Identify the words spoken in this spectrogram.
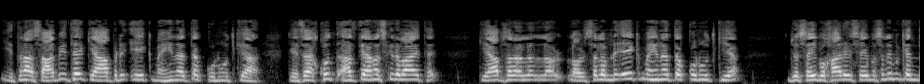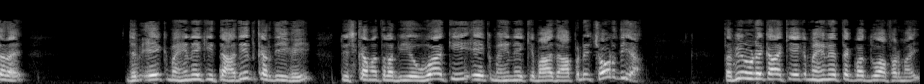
اتنا ثابت ہے کہ آپ نے ایک مہینہ تک قنوت کیا۔ جیسا خود انس کی روایت ہے۔ کہ آپ صلی اللہ علیہ وسلم نے ایک مہینہ تک قنوت کیا، جو صحیح بخاری صحیح مسلم کے اندر ہے۔ جب ایک مہینے کی تحدید کر دی گئی، تو اس کا مطلب یہ ہوا کہ ایک مہینے کے بعد آپ نے چھوڑ دیا۔ تبھی انہوں نے کہا کہ ایک مہینے تک بد دعا فرمائی۔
